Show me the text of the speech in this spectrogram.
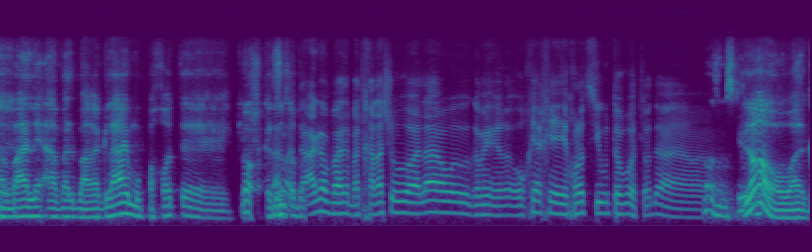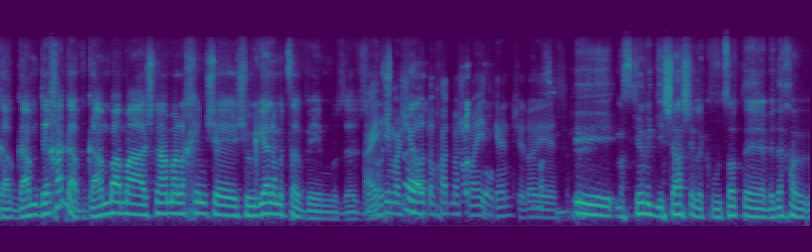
אה. אבל אבל ברגליים הוא פחות... אה, כאילו, לא, אז- טוב. אגב, בהתחלה שהוא עלה, הוא גם הוכיח יכולות סיום טובות, לא יודע... לא, זה מזכיר לי. לא, גם- גם, דרך אגב, גם בשני המהלכים ש- שהוא הגיע למצבים, זה זה לא הייתי ש- משאיר אותו חד משמעית, כן? שלא יהיה... מזכיר לי- מזכיר לי גישה של קבוצות, אה, בדרך כלל,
